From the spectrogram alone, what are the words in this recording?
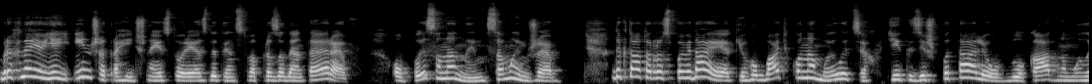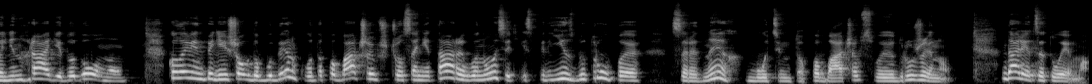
Брехнею є й інша трагічна історія з дитинства президента РФ, описана ним самим же. Диктатор розповідає, як його батько на милицях втік зі шпиталю в блокадному Ленінграді додому. Коли він підійшов до будинку, то побачив, що санітари виносять із під'їзду трупи. Серед них буцімто побачив свою дружину. Далі цитуємо.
